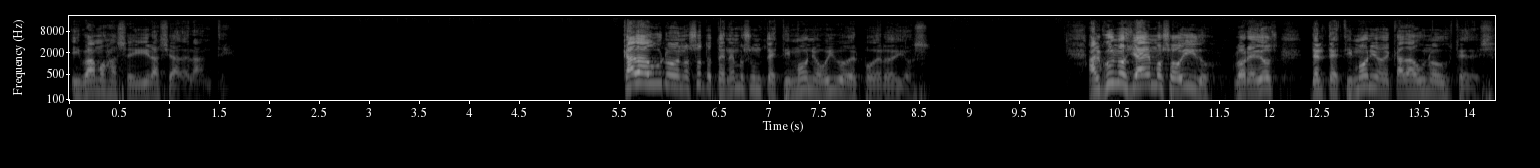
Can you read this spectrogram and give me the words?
y vamos a seguir hacia adelante. Cada uno de nosotros tenemos un testimonio vivo del poder de Dios. Algunos ya hemos oído, gloria a Dios, del testimonio de cada uno de ustedes.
